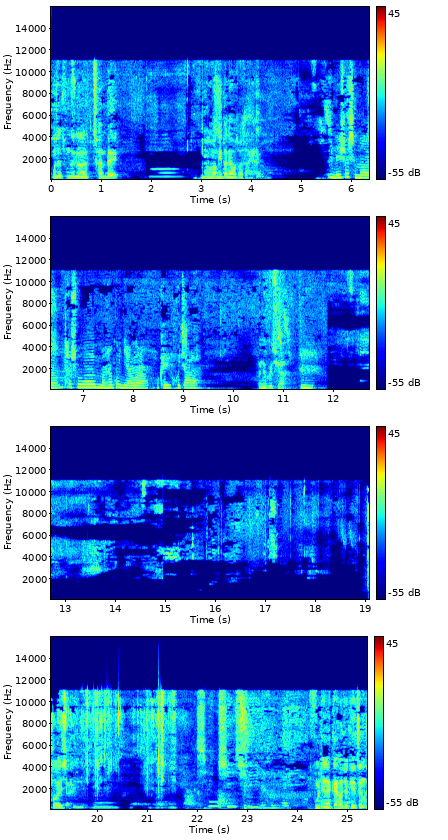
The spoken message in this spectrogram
我在冲这个川贝。你妈妈给你打电话说啥呀？没说什么，她说马上过年了，我可以回家了。那你回去啊？嗯。喝一下。我们现在盖好就可以蒸了。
